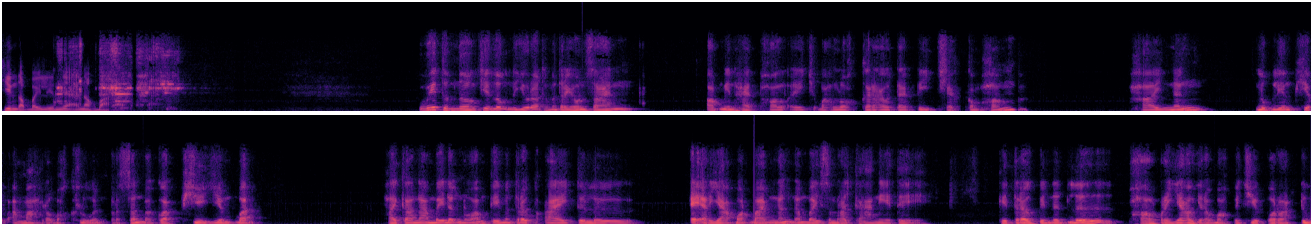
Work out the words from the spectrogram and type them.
ជាង13លានអ្នកឯនោះបាទ វាទំនងជាលោកនាយករដ្ឋមន្ត្រីហ៊ុនសែនអត់មានហេតុផលអីច្បាស់លាស់ក្រៅតែពីចេះកំហឹងហើយនឹងលុបលាងភាពអាម៉ាស់របស់ខ្លួនប្រសិនបើគាត់ព្យាយាមបិទហើយកាលណាមេដឹកនាំគេមិនត្រូវផ្អែកទៅលើអរិយាប័ត្របែបហ្នឹងដើម្បីសម្រេចការងារទេគេត្រូវពិនិត្យលើផលប្រយោជន៍របស់ប្រជាពលរដ្ឋទូ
